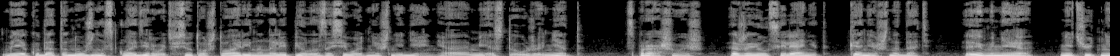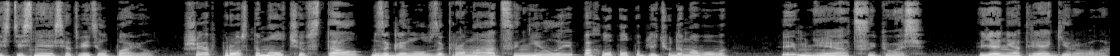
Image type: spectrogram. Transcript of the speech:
Мне куда-то нужно складировать все то, что Арина налепила за сегодняшний день, а места уже нет. Спрашиваешь, оживился Леонид. «Конечно дать». «И мне?» Ничуть не стесняясь, ответил Павел. Шеф просто молча встал, заглянул в закрома, оценил и похлопал по плечу домового. И мне отсыпь, Вась». Я не отреагировала.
